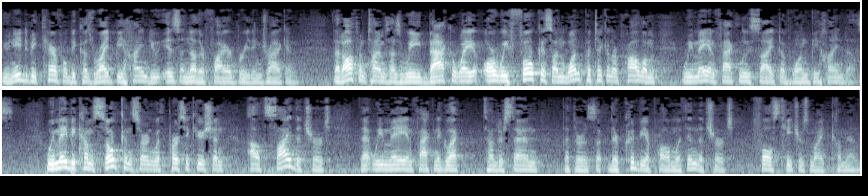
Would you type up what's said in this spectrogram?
you need to be careful because right behind you is another fire breathing dragon. That oftentimes as we back away or we focus on one particular problem, we may in fact lose sight of one behind us. We may become so concerned with persecution outside the church that we may in fact neglect to understand that there, is a, there could be a problem within the church. False teachers might come in.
